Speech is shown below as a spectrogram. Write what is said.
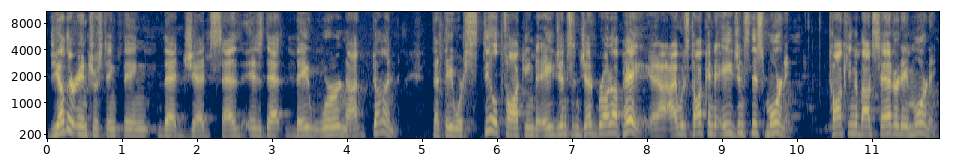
The other interesting thing that Jed said is that they were not done that they were still talking to agents. And Jed brought up, hey, I was talking to agents this morning, talking about Saturday morning.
